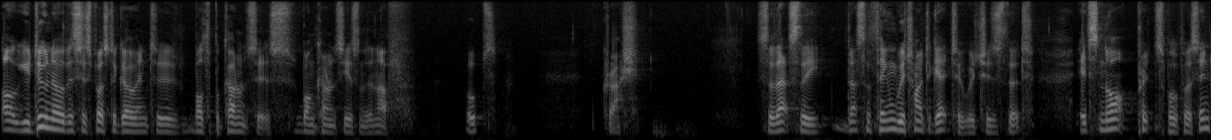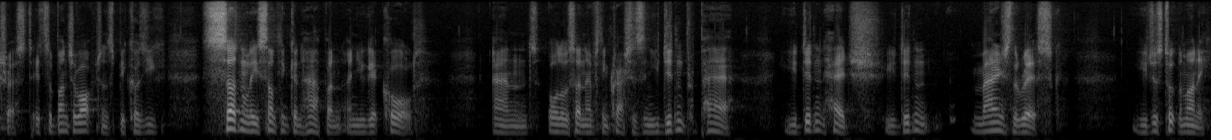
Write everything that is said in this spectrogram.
Oh, you do know this is supposed to go into multiple currencies. One currency isn't enough. Oops. Crash. So that's the, that's the thing we're trying to get to, which is that it's not principal plus interest. It's a bunch of options because you suddenly something can happen and you get called. And all of a sudden everything crashes and you didn't prepare. You didn't hedge. You didn't manage the risk. You just took the money.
